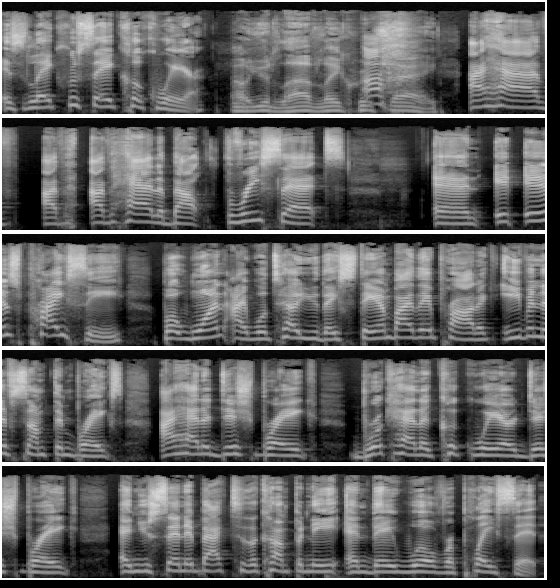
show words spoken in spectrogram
It's Le Creuset cookware. Oh, you love Le Creuset. I have I've I've had about three sets and it is pricey, but one I will tell you they stand by their product even if something breaks. I had a dish break, Brooke had a cookware dish break and you send it back to the company and they will replace it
